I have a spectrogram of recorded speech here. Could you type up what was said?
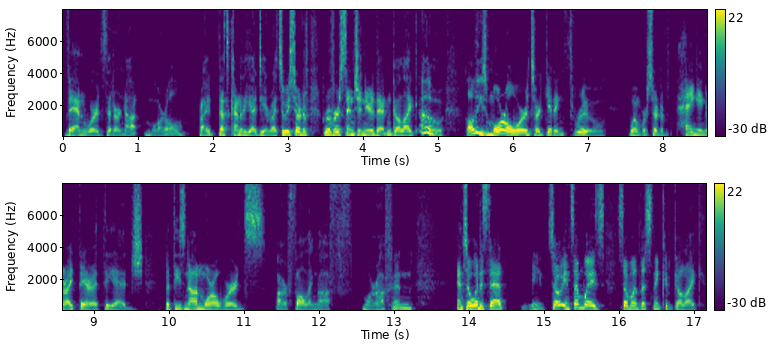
than words that are not moral, right? That's kind of the idea, right? So we sort of reverse engineer that and go like, oh, all these moral words are getting through when we're sort of hanging right there at the edge, but these non-moral words are falling off more often. And so what does that mean? So in some ways, someone listening could go like,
